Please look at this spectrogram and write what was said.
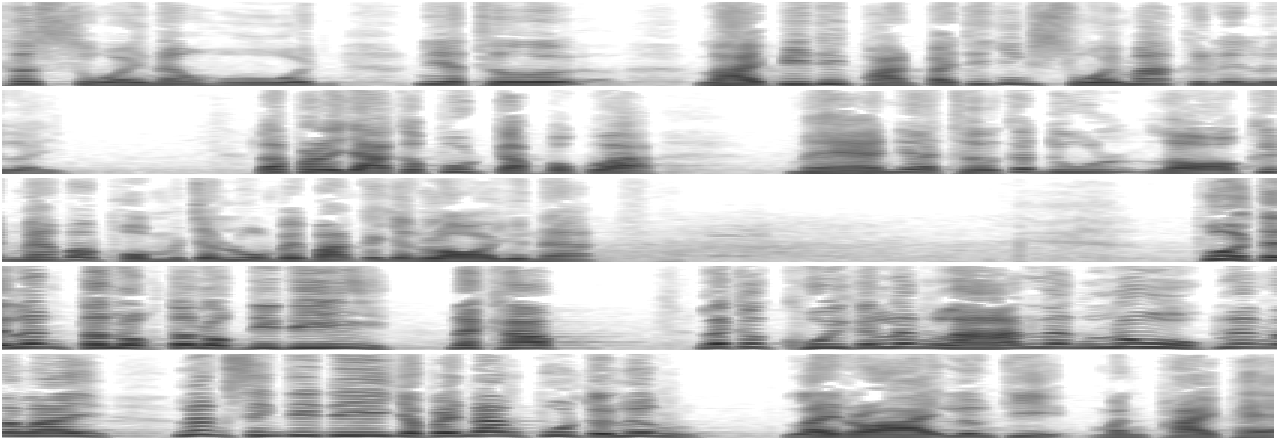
เธอสวยนะโหเนี่ยเธอหลายปีที่ผ่านไปที่ยิ่งสวยมากขึ้นเรื่อย ๆ แล้วภรรยาก็พูดกลับบอกว่าแหมเนี่ยเธอก็ดูหล่อขึ้นแม้ว่าผมมันจะล่วงไปบ้างก็ยังรออยู่นะ พูดแต่เรื่องตลกตลกดีๆนะครับ แล้วก็คุยกันเรื่องหลานเรื่องลูกเรื่องอะไร เรื่องสิ่งดีๆอย่าไปนั่งพูดแต่เรื่อง ร้ายๆเรื่องที่มันพ่ายแพ้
